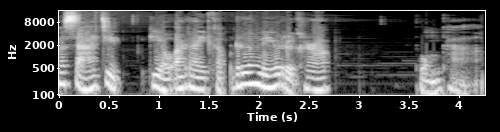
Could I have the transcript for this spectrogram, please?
ภาษาจิตเกี่ยวอะไรกับเรื่องนี้หรือครับ ผมถาม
